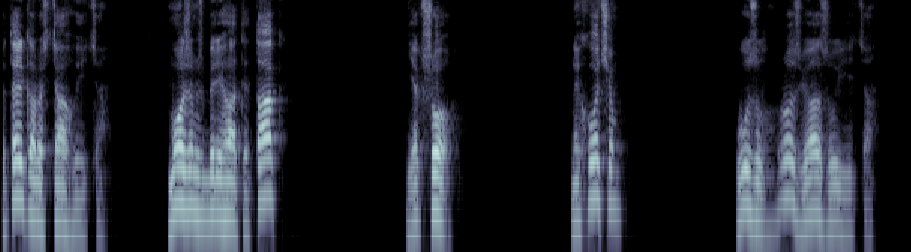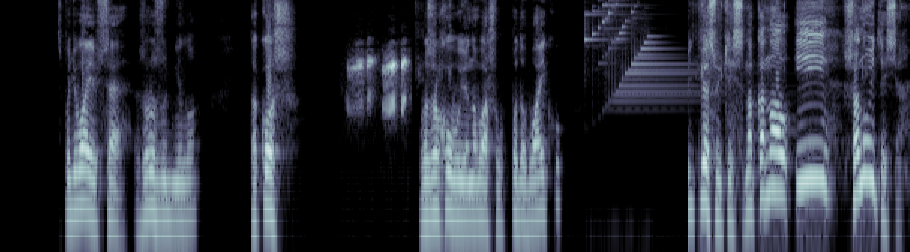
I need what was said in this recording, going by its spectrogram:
Петелька розтягується. Можемо зберігати так. Якщо не хочемо, вузол розв'язується. Сподіваюсь, все зрозуміло. Також розраховую на вашу вподобайку. Підписуйтесь на канал і шануйтеся.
